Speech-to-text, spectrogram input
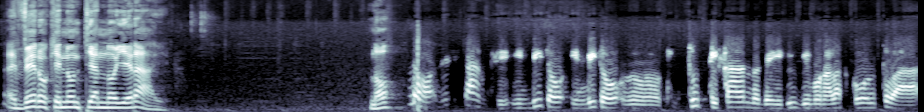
è vero che non ti annoierai. No? No, anzi invito, invito uh, tutti i fan dei Digimon all'ascolto a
